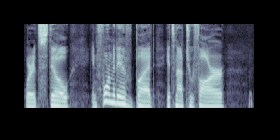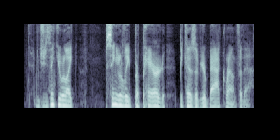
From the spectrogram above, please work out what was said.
where it's still informative, but it's not too far? Did you think you were like singularly prepared because of your background for that.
